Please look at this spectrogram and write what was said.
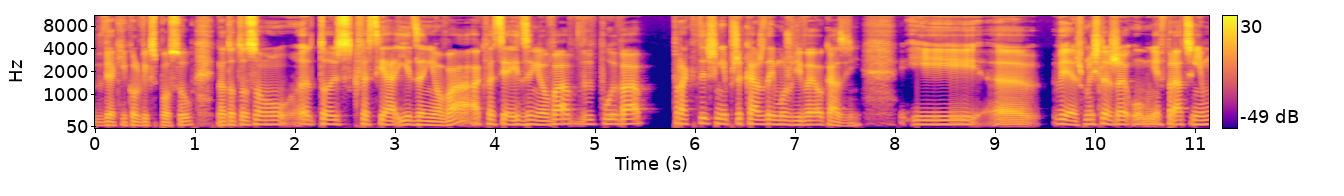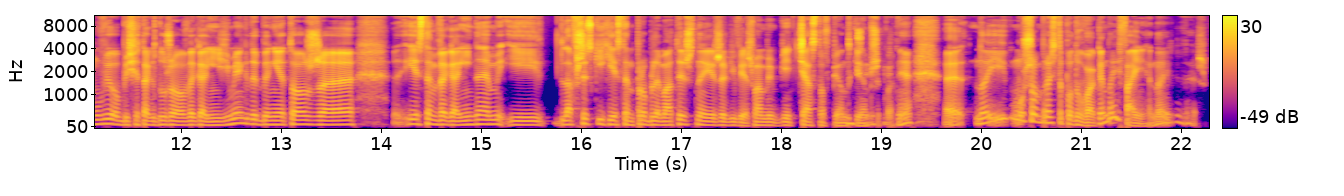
w jakikolwiek sposób, no to to są, to jest kwestia jedzeniowa, a kwestia jedzeniowa wypływa praktycznie przy każdej możliwej okazji. I e, wiesz, myślę, że u mnie w pracy nie mówiłoby się tak dużo o weganizmie, gdyby nie to, że jestem weganinem i dla wszystkich jestem problematyczny, jeżeli wiesz, mamy mieć ciasto w piątki na przykład, nie? E, no i muszą brać to pod uwagę, no i fajnie, no i wiesz,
